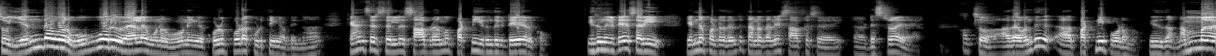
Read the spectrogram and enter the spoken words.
ஸோ எந்த ஒரு ஒவ்வொரு வேலை உணவும் நீங்க கொழுப்போட கொடுத்தீங்க அப்படின்னா கேன்சர் செல்லு சாப்பிடாம பட்னி இருந்துகிட்டே இருக்கும். இருந்துகிட்டே சரி என்ன பண்றதுன்ட்டு தன்னைத்தானே சாப்பிட்டு டெஸ்ட்ராய் ஆயிரும். ஸோ அதை வந்து பட்னி போடணும். இதுதான். நம்ம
